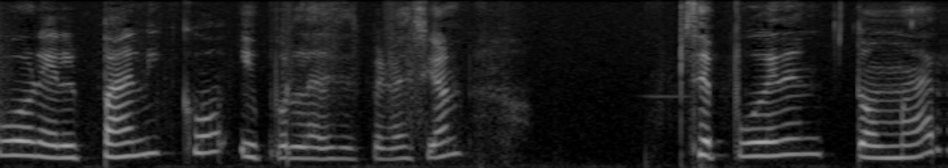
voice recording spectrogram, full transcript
por el pánico y por la desesperación, se pueden tomar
